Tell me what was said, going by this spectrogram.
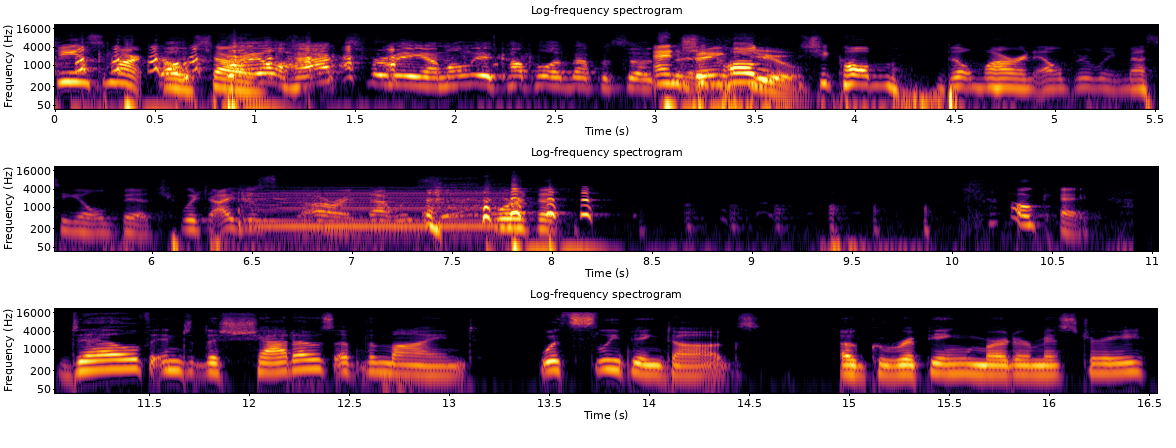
Jean Smart. Oh, sorry. Spoil hacks for me. I'm only a couple of episodes And in. she Thank called you. she called Bill Maher an elderly, messy old bitch, which I just all right, that was worth it. okay. Delve into the shadows of the mind with Sleeping Dogs, a gripping murder mystery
